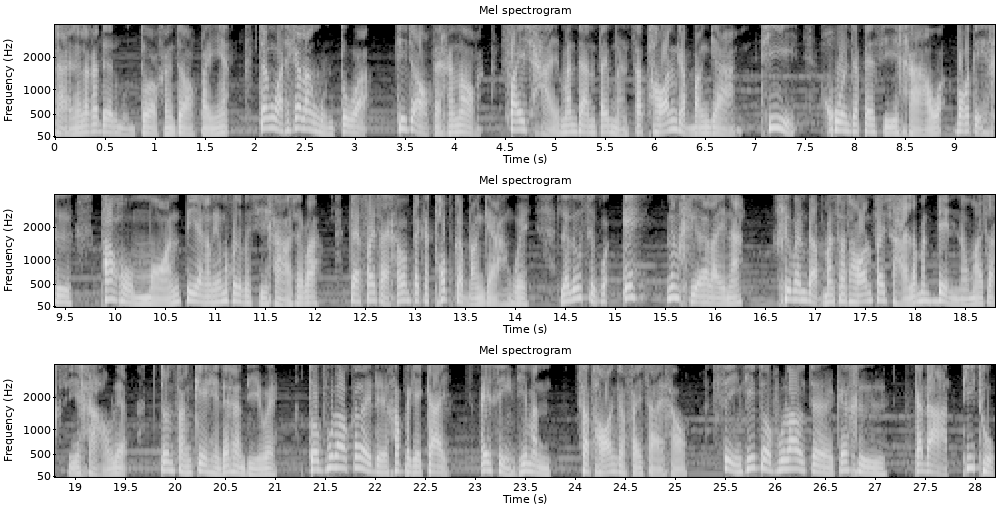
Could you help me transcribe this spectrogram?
ฉายนะแล้วก็เดินหมุนตัวกำลังจะออกไปเงี้ย จังหวะที่กำลังหมุนตัวที่จะออกไปข้างนอก ไฟฉายมันดันไปเหมือนสะท้อนกับบางอย่าง ที่ควรจะเป็นสีขาวปกติคือผ้าห่มหมอนเตียงอะไรมันควรจะเป็นสีขาวใช่ปะแต่ไฟฉายเขามันไปกระทบกับบางอย่างเว้ยแล้วรู้สึกว่าเอ๊ะ นั่นคืออะไรนะ คือมันแบบมันสะท้อนไฟฉายแล้วมันเด่นออกมาจากสีขาวเลยจนสังเกตเห็นได้ทันทีเว้ยตัวผู้เล่าก็เลยเดินเข้าไปใกล้ๆไอ้สิ่งที่มันสะท้อนกับไฟฉายเขาสิ่งที่ตัวผู้เล่าเจอก็คือกระดาษที่ถูก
